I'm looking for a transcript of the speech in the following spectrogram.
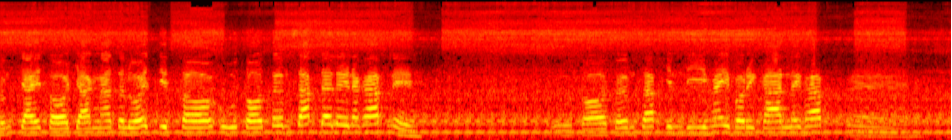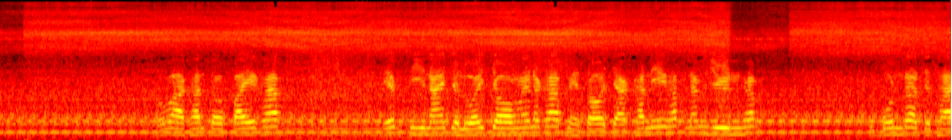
สนใจต่อจากนาตะลวยติดต่ออูต่อเติมซับได้เลยนะครับนี่อูต่อเติมซับยินดีให้บริการเลยครับเพราะว่าคันต่อไปครับ FC นายจะรวยจองแล้วนะครับเนี่ยต่อจากคันนี้ครับน้ำยืนครับบลราชธา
